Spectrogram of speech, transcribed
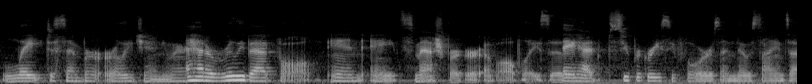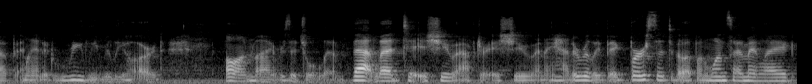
late December, early January. I had a really bad fall in a smash burger of all places. They had super greasy floors and no signs up and landed really, really hard on my residual limb. That led to issue after issue and I had a really big bursa develop on one side of my leg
